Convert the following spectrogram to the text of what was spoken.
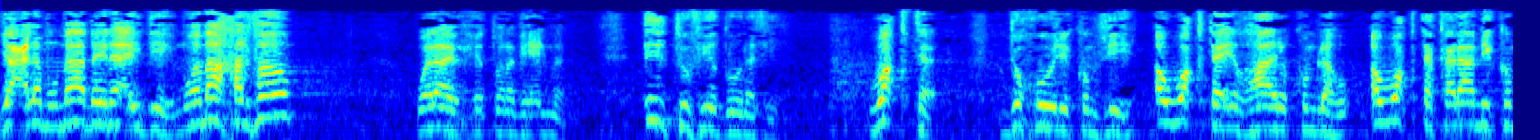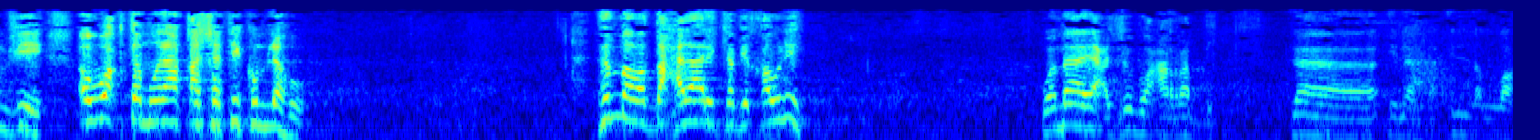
يعلم ما بين أيديهم وما خلفهم ولا يحيطون بعلمه. إذ تفيضون فيه. وقت دخولكم فيه أو وقت إظهاركم له أو وقت كلامكم فيه أو وقت مناقشتكم له. ثم وضح ذلك بقوله وما يعزب عن ربك. لا إله إلا الله.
